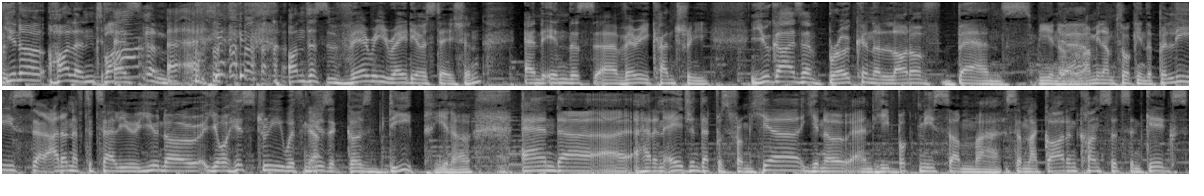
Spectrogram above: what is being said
you know, Holland Baarn. as, uh, on this very radio station and in this uh, very country, you guys have broken a lot of bands. You know, Yeah. I mean, I'm talking the police. Uh, I don't have to tell you. You know, your history with Yeah. music goes deep. You know, and uh, I had an agent that was from here. You know, and he booked me some uh, some like garden concerts and gigs.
